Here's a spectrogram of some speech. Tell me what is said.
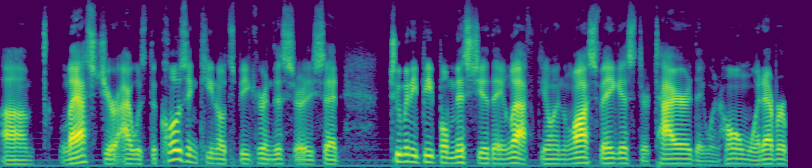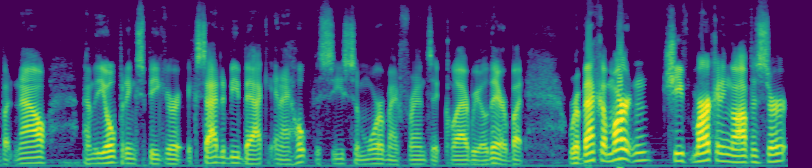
Um, last year, I was the closing keynote speaker, and this year they said, too many people missed you. They left. You know, in Las Vegas, they're tired. They went home, whatever. But now I'm the opening speaker. Excited to be back, and I hope to see some more of my friends at Calabrio there. But Rebecca Martin, Chief Marketing Officer,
